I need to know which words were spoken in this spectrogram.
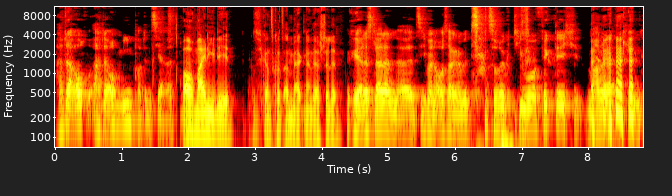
Hatte auch, hatte auch Meme-Potenzial. War auch meine Idee. Muss ich ganz kurz anmerken an der Stelle. Okay, alles klar, dann äh, ziehe ich meine Aussage damit zurück. Timo, fick dich, Manuel King.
